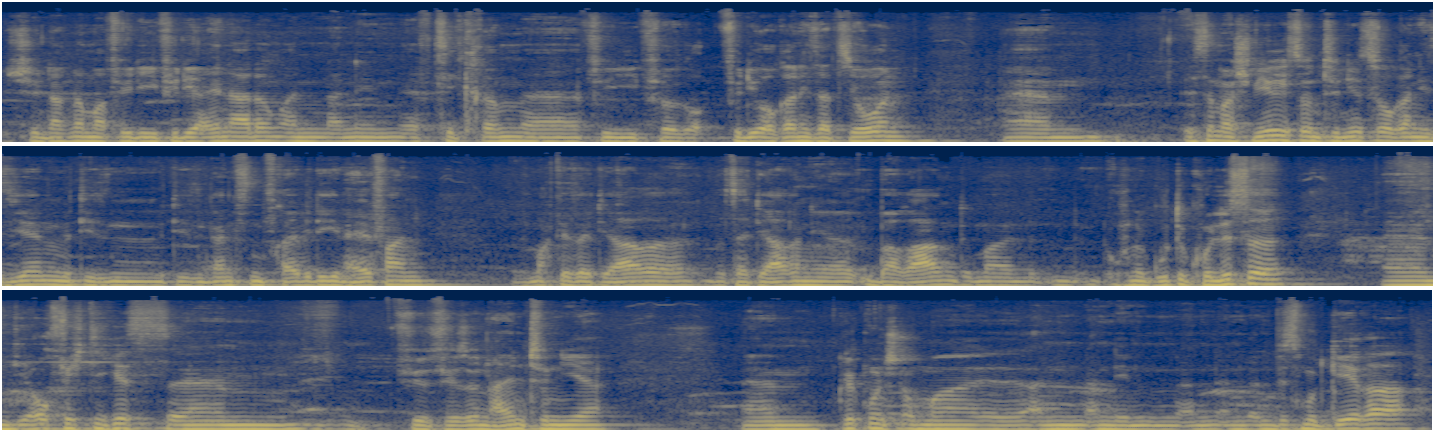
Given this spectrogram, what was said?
schönen Dank nochmal für die, für die Einladung an, an den FC Krem, äh, für, die, für, für die Organisation. Ähm, ist immer schwierig, so ein Turnier zu organisieren mit diesen, mit diesen ganzen freiwilligen Helfern. Das macht ihr seit, Jahre, seit Jahren hier überragend, immer auch eine gute Kulisse, ähm, die auch wichtig ist ähm, für, für so ein Hallenturnier. Ähm, Glückwunsch nochmal an, an, den, an, an Wismut Gera.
